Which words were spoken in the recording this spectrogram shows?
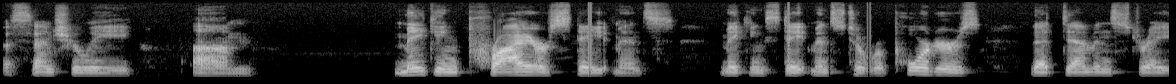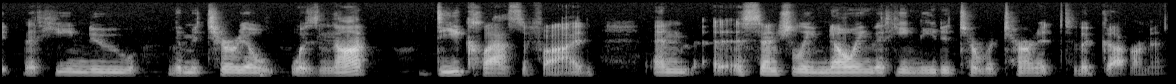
essentially um, making prior statements, making statements to reporters that demonstrate that he knew the material was not declassified and essentially knowing that he needed to return it to the government.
